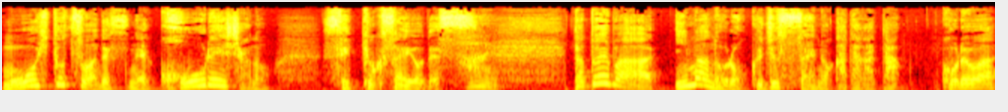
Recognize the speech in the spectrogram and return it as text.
もう一つはですね、高齢者の積極採用です。はい、例えば、今の60歳の方々、これは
